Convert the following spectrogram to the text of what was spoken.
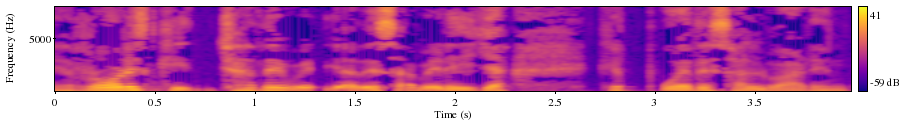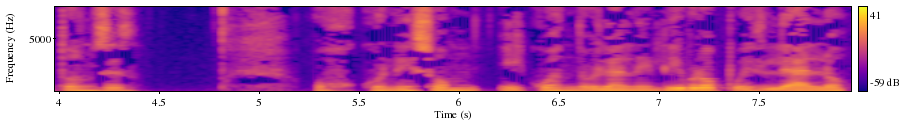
errores que ya debería de saber ella que puede salvar. Entonces, ojo con eso y cuando lean el libro, pues léanlo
